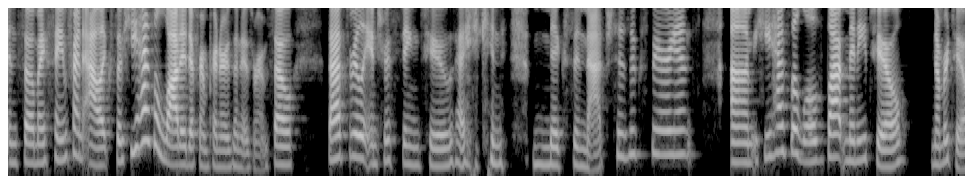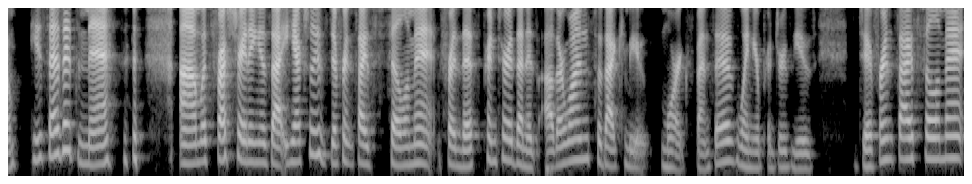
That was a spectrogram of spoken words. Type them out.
And so my same friend Alex, so he has a lot of different printers in his room. So that's really interesting too that he can mix and match his experience. Um, he has the Lulzbot Mini 2. Number two, he says it's meh. um, what's frustrating is that he actually has different size filament for this printer than his other ones. So that can be more expensive when your printers use different size filament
